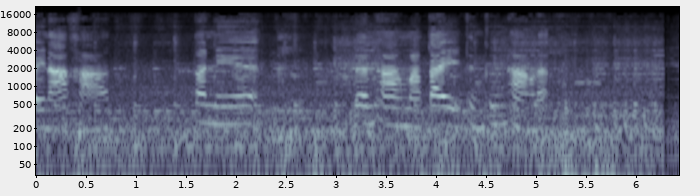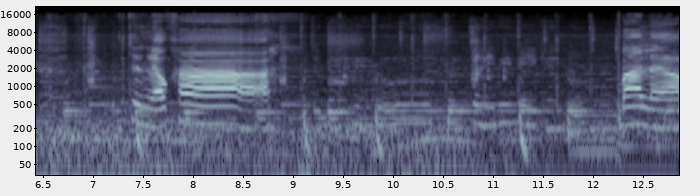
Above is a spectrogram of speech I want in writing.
ยนะคะ ตอนนี้เดินทางมาใกล้ถึงครึ่งทางแล้ว ถึงแล้วค่ะ บ้านแล้ว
